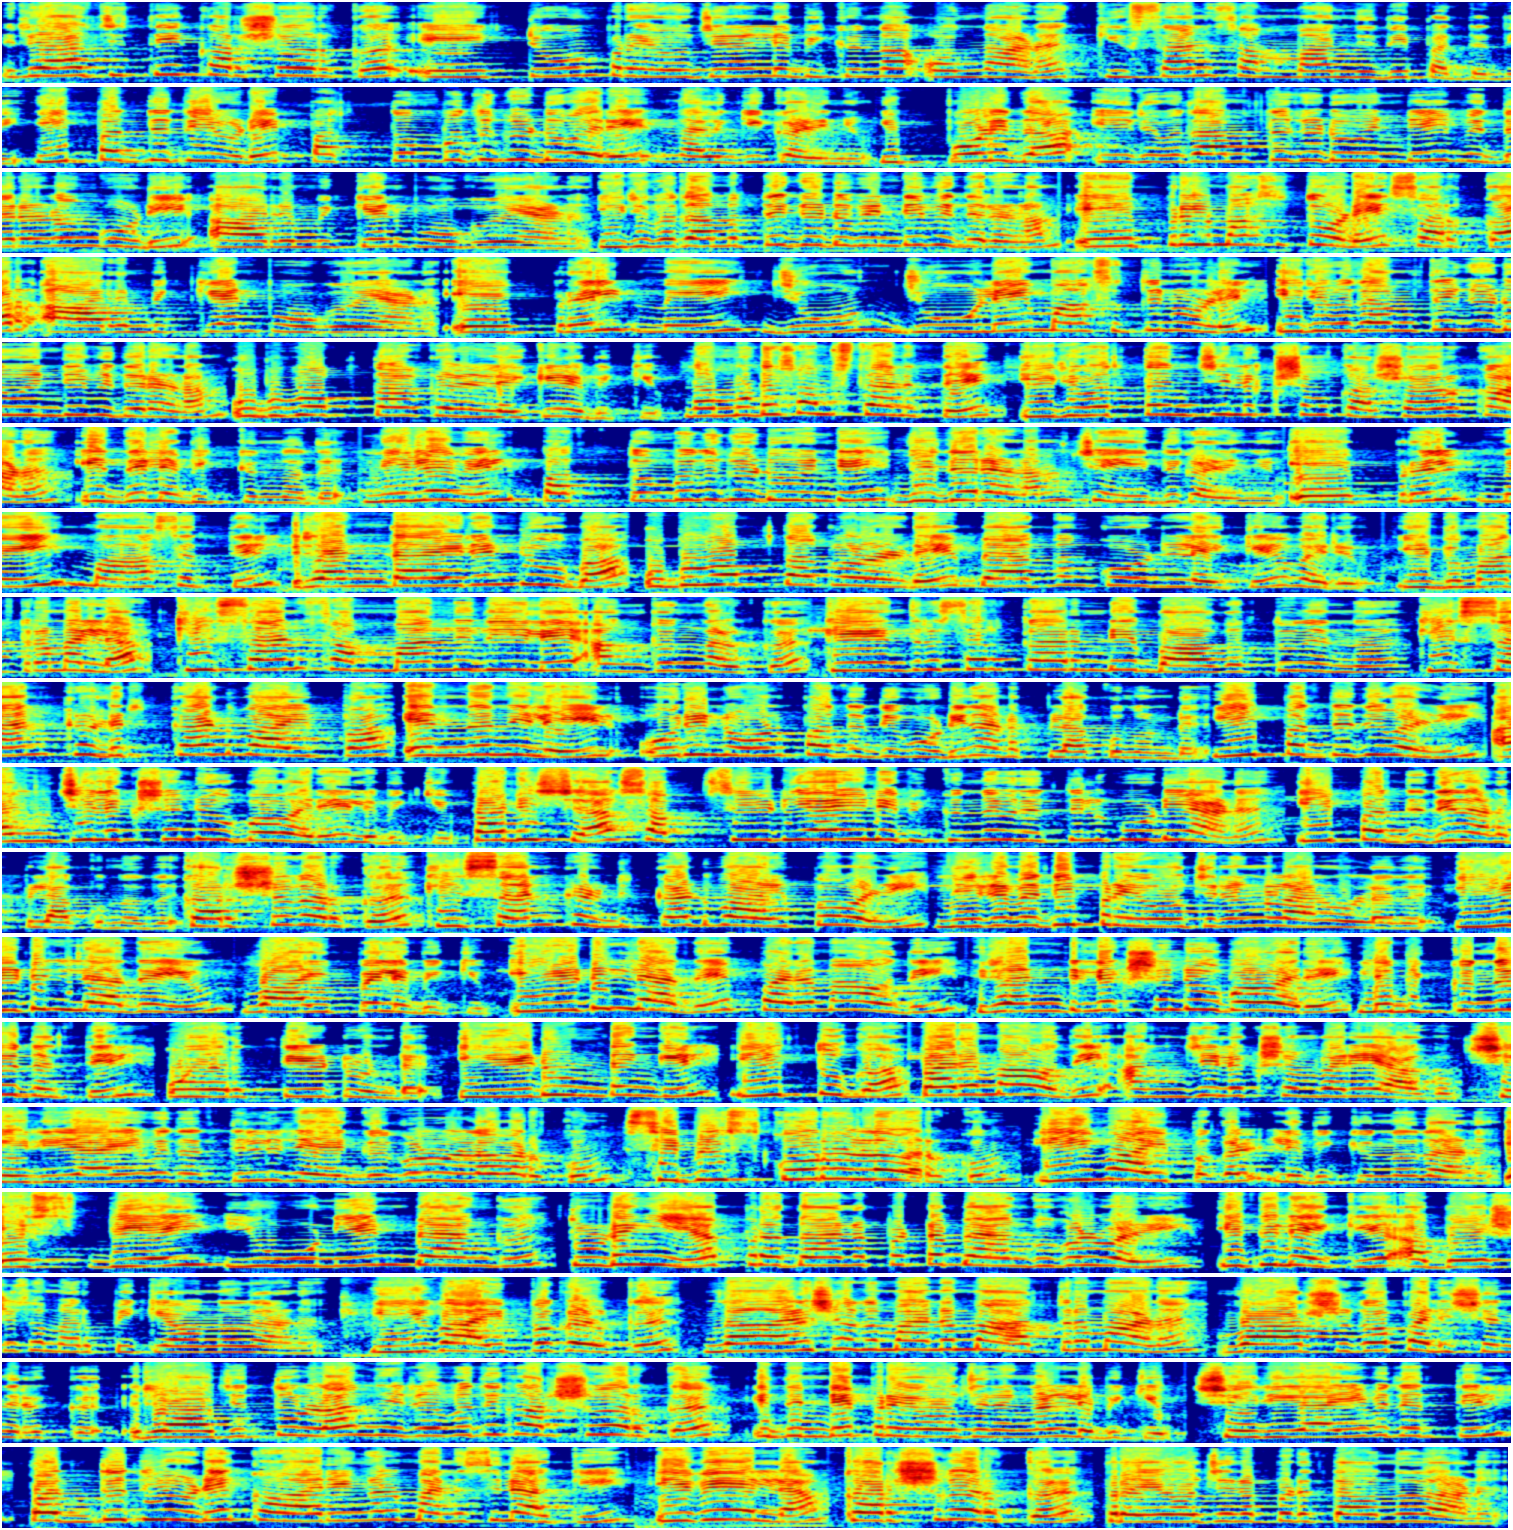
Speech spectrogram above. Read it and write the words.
രാജ്യത്തെ കർഷകർക്ക് ഏറ്റവും പ്രയോജനം ലഭിക്കുന്ന ഒന്നാണ് കിസാൻ സമ്മാൻ നിധി പദ്ധതി. ഈ പദ്ധതിയുടെ പത്തൊമ്പത് ഗഡു വരെ നൽകി കഴിഞ്ഞു. ഇപ്പോൾ ഇതാ ഇരുപതാമത്തെ ഗഡുവിന്റെ വിതരണം കൂടി ആരംഭിക്കാൻ പോകുകയാണ്. ഇരുപതാമത്തെ ഗഡുവിന്റെ വിതരണം ഏപ്രിൽ മാസത്തോടെ സർക്കാർ ആരംഭിക്കാൻ പോകുകയാണ്. ഏപ്രിൽ മെയ് ജൂൺ ജൂലൈ മാസത്തിനുള്ളിൽ ഇരുപതാമത്തെ ഗഡുവിന്റെ വിതരണം ഉപഭോക്താക്കളിലേക്ക് ലഭിക്കും. നമ്മുടെ സംസ്ഥാനത്തെ ഇരുപത്തഞ്ച് ലക്ഷം കർഷകർക്കാണ് ഇത് ലഭിക്കുന്നത്. നിലവിൽ പത്തൊമ്പത് ഗഡുവിന്റെ വിതരണം ചെയ്തു കഴിഞ്ഞു. ഏപ്രിൽ മെയ് മാസത്തിൽ രണ്ടായിരം രൂപ ഉപഭോക്താക്കളുടെ ബാങ്ക് അക്കൗണ്ടിലേക്ക് വരും. ഇത് മാത്രമല്ല കിസാൻ സമ്മാൻ നിധിയിലെ അംഗങ്ങൾക്ക് കേന്ദ്ര സർക്കാരിന്റെ ഭാഗത്തു നിന്ന് കിസാൻ ക്രെഡിറ്റ് കാർഡ് വായ്പ എന്ന നിലയിൽ ഒരു ലോൺ പദ്ധതി കൂടി നടപ്പിലാക്കുന്നുണ്ട്. ഈ പദ്ധതി വഴി അഞ്ചു ലക്ഷം രൂപ വരെ ലഭിക്കും. പലിശ സബ്സിഡിയായി ലഭിക്കുന്ന വിധത്തിൽ കൂടിയാണ് ഈ പദ്ധതി നടപ്പിലാക്കുന്നത്. കർഷകർക്ക് കിസാൻ ക്രെഡിറ്റ് കാർഡ് വായ്പ വഴി നിരവധി പ്രയോജനങ്ങളാണുള്ളത്. ഈടില്ലാതെയും വായ്പ ലഭിക്കും. ഈടില്ലാതെ പരമാവധി രണ്ട് ലക്ഷം രൂപ വരെ ലഭിക്കുന്ന വിധത്തിൽ ഉയർത്തിയിട്ടുണ്ട്. ഈടുണ്ടെങ്കിൽ ഈ തുക പരമാവധി അഞ്ചു ലക്ഷം വരെയാകും. ശരിയായ വിധത്തിൽ രേഖകൾ ഉള്ളവർക്കും സിബിൽ സ്കോർ ഉള്ളവർക്കും ഈ വായ്പകൾ ലഭിക്കുന്നതാണ്. S B I Union bank തുടങ്ങിയ പ്രധാനപ്പെട്ട ബാങ്കുകൾ വഴി ഇതിലേക്ക് അപേക്ഷ സമർപ്പിക്കാവുന്നതാണ്. ഈ വായ്പകൾക്ക് നാല് ശതമാനം മാത്രമാണ് വാർഷിക പലിശ നിരക്ക്. രാജ്യത്തുള്ള നിരവധി കർഷകർക്ക് ഇതിന്റെ പ്രയോജനങ്ങൾ ലഭിക്കും. ശരിയായ വിധത്തിൽ പദ്ധതിയുടെ കാര്യങ്ങൾ മനസ്സിലാക്കി ഇവയെല്ലാം കർഷകർക്ക് പ്രയോജനപ്പെടുത്താവുന്നതാണ്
